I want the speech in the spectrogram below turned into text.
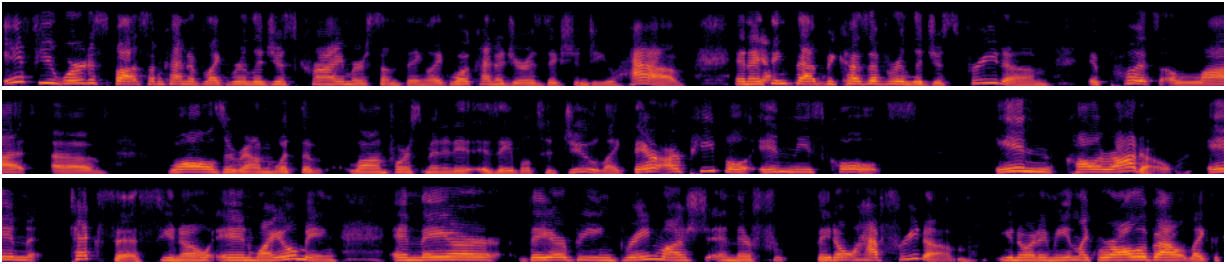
if you were to spot some kind of like religious crime or something, like what kind of jurisdiction do you have? And I Yeah. think that because of religious freedom, it puts a lot of walls around what the law enforcement is able to do. Like there are people in these cults in Colorado, in Texas, you know, in Wyoming, and they are they are being brainwashed and they're they don't have freedom. You know what I mean? Like we're all about like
